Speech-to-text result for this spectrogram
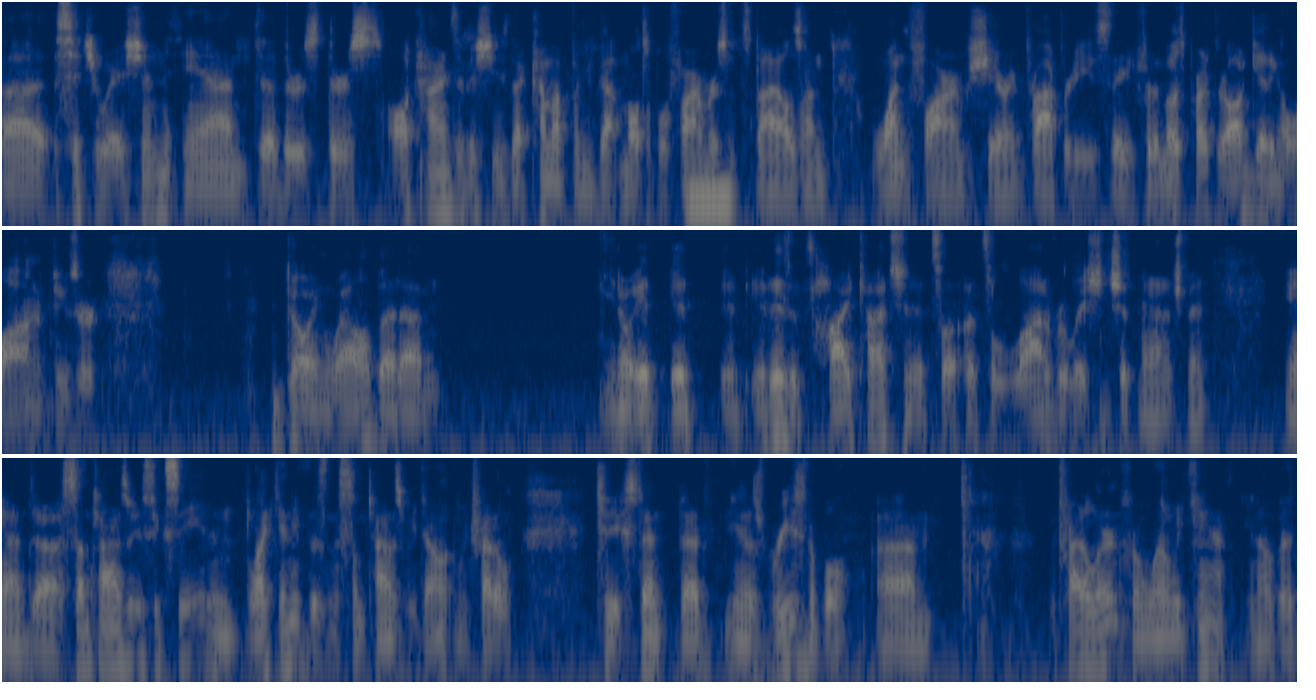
uh, situation, and uh, there's there's all kinds of issues that come up when you've got multiple farmers with styles on one farm sharing properties. They, for the most part, they're all getting along and things are going well, but um, you know, it, it it it is it's high touch and it's a, it's a lot of relationship management, and uh, sometimes we succeed, and like any business, sometimes we don't, and we try to to the extent that you know is reasonable. Um, we try to learn from when we can, you know. But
